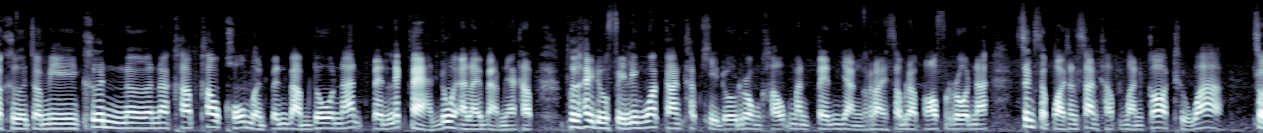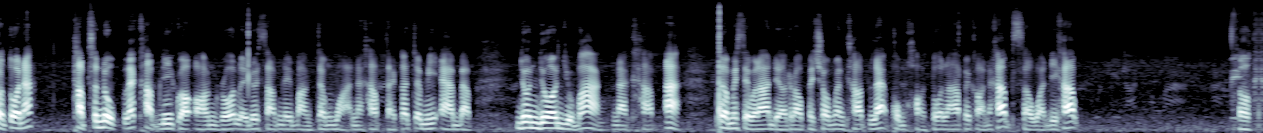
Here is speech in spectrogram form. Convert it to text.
ก็คือจะมีขึ้นเนินนะครับ เข้าโค้งเหมือนเป็นแบบโดนัทเป็นเลข8ด้วยอะไรแบบนี้ครับ เพื่อให้ดูฟีลลิ่งว่าการขับขี่โดยรงเขามันเป็นอย่างไรสำหรับออฟโรดนะ ซึ่งสปอยสั้นๆครับ มันก็ถือว่าส่วนตัวนะ ขับสนุกและขับดีกว่าออนโรดเลยด้วยซ้ำในบางจังหวะนะครับ แต่ก็จะมีแอบแบบโยนโยนๆอยู่บ้างนะครับอะเพื่อไม่เสียเวลาเดี๋ยวเราไปชมกันครับ และผมขอตัวลาไปก่อนนะครับ สวัสดีครับ โอเค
